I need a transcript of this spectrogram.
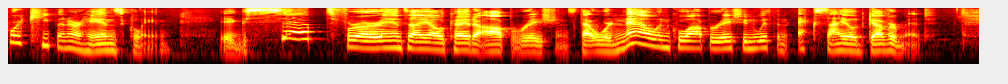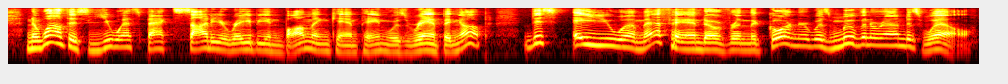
we're keeping our hands clean. Except for our anti-Al-Qaeda operations that were now in cooperation with an exiled government. Now while this US-backed Saudi Arabian bombing campaign was ramping up, this AUMF hand over in the corner was moving around as well.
